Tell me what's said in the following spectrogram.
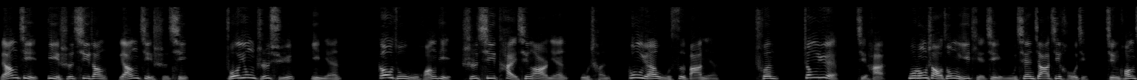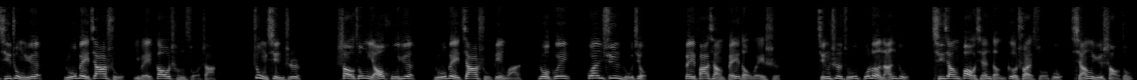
梁纪第十七章，梁纪十七，卓雍直徐一年。高祖武皇帝十七太清二年戊辰，公元五四八年春正月己亥，慕容绍宗以铁骑五千加击侯景，景狂其众曰：“汝被家属以为高城所杀。”众信之。绍宗遥呼曰：“汝被家属病完，若归，官勋如旧。”被发向北斗为师。景氏族不乐南渡，其将鲍贤等各率所部降于绍宗。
